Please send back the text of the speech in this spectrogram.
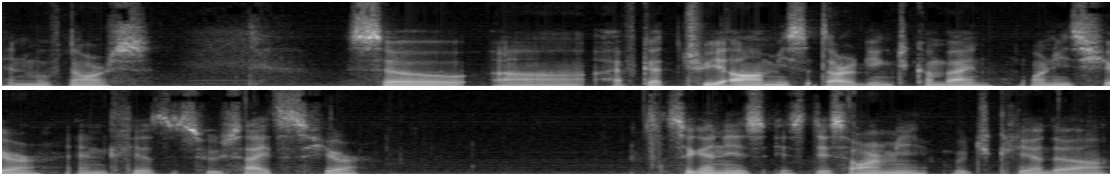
and move north. So uh, I've got three armies that are going to combine. One is here and clears the two sites here. Second is, is this army, which cleared the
